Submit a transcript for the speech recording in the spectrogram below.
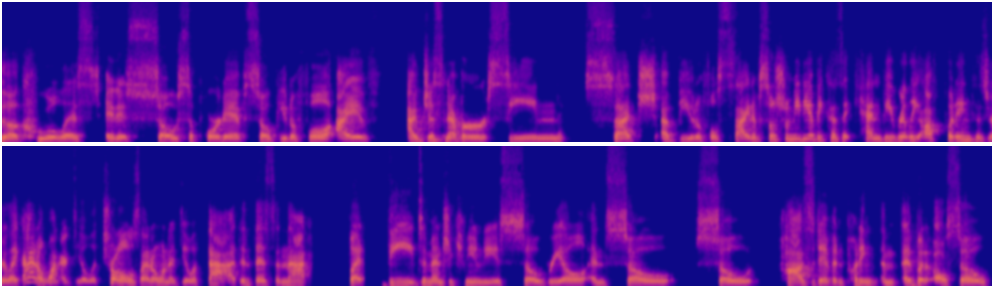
the coolest. It is so supportive, so beautiful. I've I've just never seen such a beautiful side of social media because it can be really off-putting because you're like, I don't want to deal with trolls. I don't want to deal with that and this and that. But the dementia community is so real and so so positive and putting but also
